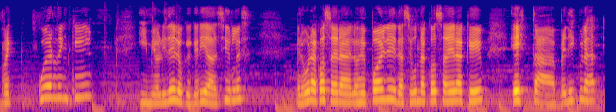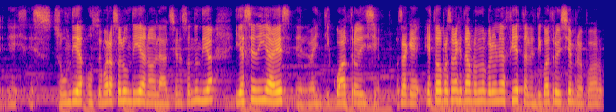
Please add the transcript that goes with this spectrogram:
recuerden que, y me olvidé lo que quería decirles, pero una cosa era los spoilers y la segunda cosa era que esta película es, es un día, se demora solo un día, ¿no? Las acciones son de un día y ese día es el 24 de diciembre. O sea que estos dos personajes estaban preparando para una fiesta el 24 de diciembre por,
